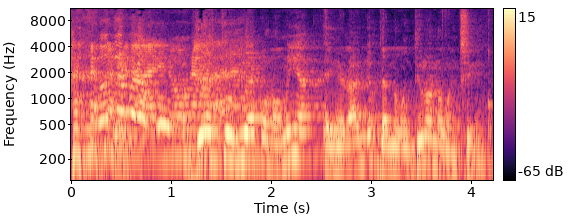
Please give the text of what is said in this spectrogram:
No te Ay, no, preocupes. Yo estudié economía en el año del 91 al 95.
